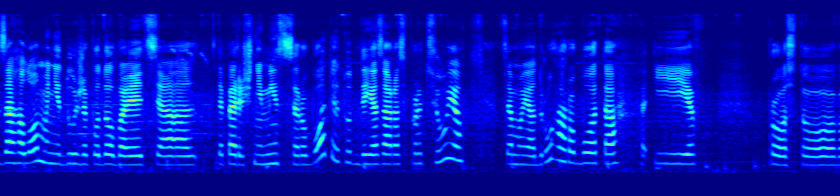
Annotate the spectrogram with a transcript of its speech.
Загалом мені дуже подобається теперішнє місце роботи, тут, де я зараз працюю. Це моя друга робота. І просто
